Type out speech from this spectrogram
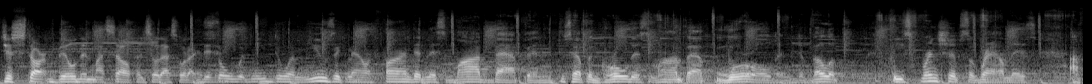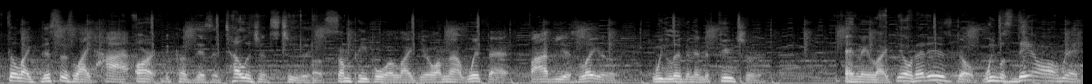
just start building myself. And so that's what I did. So with me doing music now and finding this mod bap and just to grow this Modbap world and develop these friendships around this, I feel like this is like high art because there's intelligence to it. Some people are like, yo, I'm not with that. Five years later, we living in the future. And they like, yo, that is dope. We was there already.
